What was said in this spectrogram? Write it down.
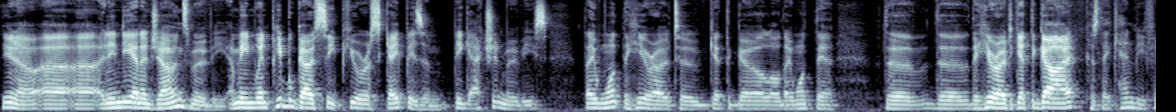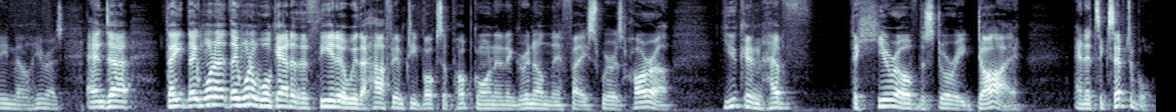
you know, uh, uh, an Indiana Jones movie. I mean, when people go see pure escapism, big action movies, they want the hero to get the girl, or they want the the the, the hero to get the guy, because they can be female heroes, and uh, they they want to they want to walk out of the theater with a half-empty box of popcorn and a grin on their face. Whereas horror, you can have the hero of the story die, and it's acceptable.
